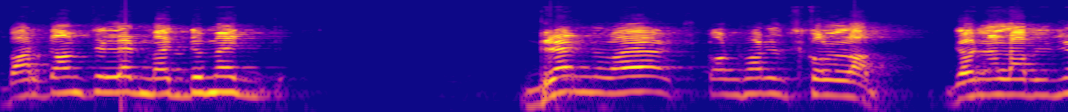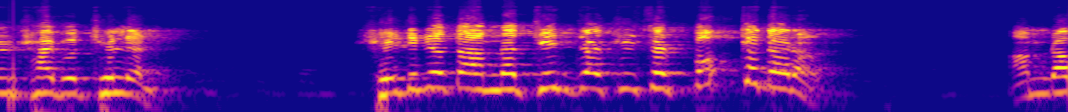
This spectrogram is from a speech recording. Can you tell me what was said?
বার কাউন্সিলের মাধ্যমে গ্র্যান্ড লয়ার্স কনফারেন্স করলাম। জয়নাল আবেদিন সাহেবও ছিলেন। সেদিনে তো আমরা চিফ জাস্টিসের পক্ষে দাঁড়াল। আমরা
